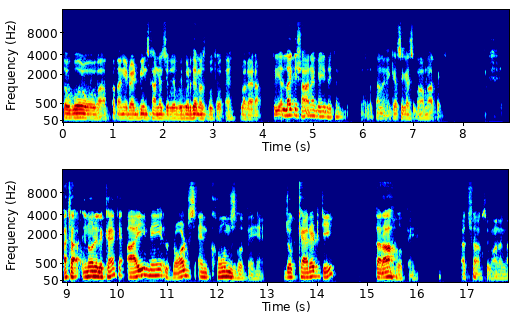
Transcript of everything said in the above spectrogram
تو وہ، آپ پتہ نہیں ریڈ بینز کھانے سے جو گردے مضبوط ہوتے ہیں وغیرہ۔ تو یہ اللہ کی شان ہے بھائی دیکھیں اللہ تعالیٰ نے کیسے کیسے معاملات رکھے۔ اچھا انہوں نے لکھا ہے کہ آئی میں راڈز اینڈ کھونز ہوتے ہیں، جو کیرٹ کی طرح ہوتے ہیں۔ اچھا سبحان اللہ۔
